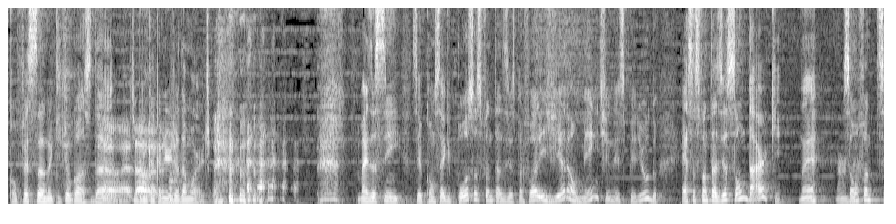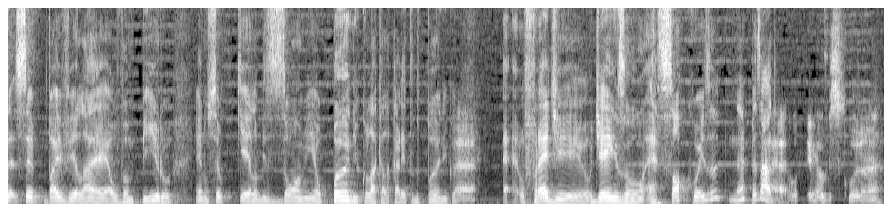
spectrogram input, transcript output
Confessando aqui que eu gosto da, Não, é de da brincar hora. com a energia da morte. Mas assim, você consegue pôr suas fantasias pra fora e geralmente nesse período essas fantasias são dark, né? São Você vai ver lá, é o vampiro, é não sei o que, lobisomem, é o pânico lá, aquela careta do pânico. É, É, o Fred, o Jason, é só coisa, né, pesada. é, o tema é obscuro, né?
